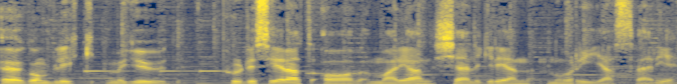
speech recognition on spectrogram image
Ögonblick med Gud producerat av Marianne Källgren, Noria Sverige.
